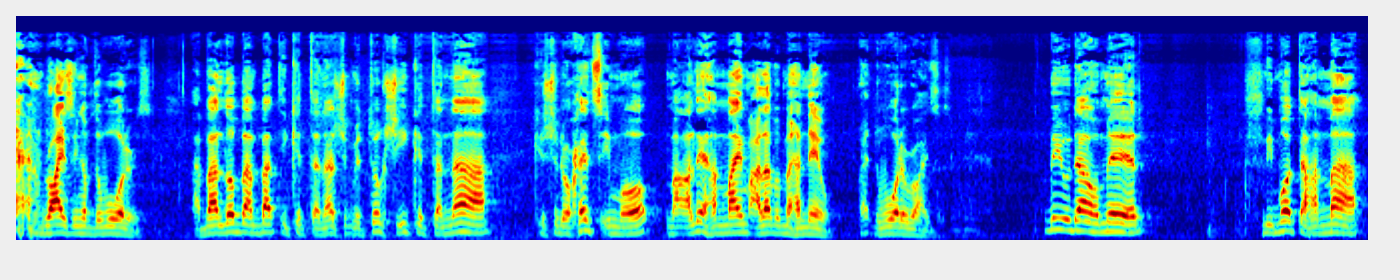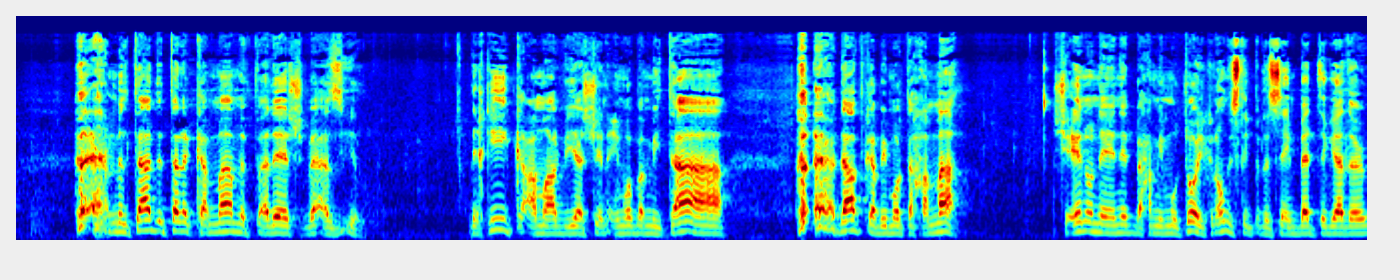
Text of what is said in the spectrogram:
rising of the waters. אבל לא באמבטי קטנה, שמתוך שהיא קטנה, כשרוחץ עמו, מעלה המים עליו ומהנהו. Right? The water rises. רבי יהודה אומר, בימות ההמה, מלתא דתנא קמא מפרש ואזיל. וכי כאמר וישן עמו במיטה, דווקא בימות החמה, שאינו נהנית בחמימותו. You can only sleep in the same bed together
